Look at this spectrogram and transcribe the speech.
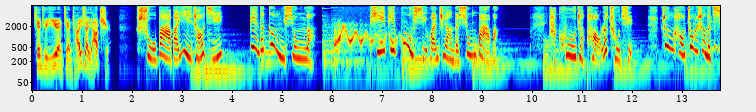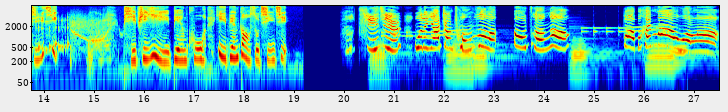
先去医院检查一下牙齿。”鼠爸爸一着急。变得更凶了。皮皮不喜欢这样的凶爸爸，他哭着跑了出去，正好撞上了琪琪。皮皮一边哭一边告诉琪琪：“琪琪，我的牙长虫子了，好疼啊！爸爸还骂我了。”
